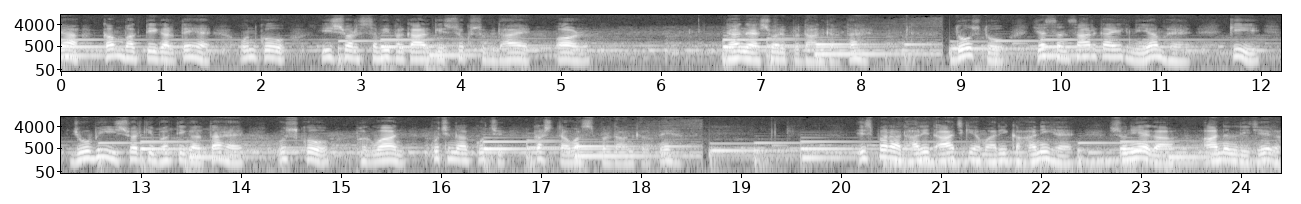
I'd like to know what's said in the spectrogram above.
या कम भक्ति करते हैं, उनको ईश्वर सभी प्रकार की सुख सुविधाएँ और धन ऐश्वर्य प्रदान करता है। दोस्तों, यह संसार का एक नियम है कि जो भी ईश्वर की भक्ति करता है, उसको भगवान कुछ ना कुछ कष्ट अवश्य प्रदान करते हैं। इस पर आधारित आज की हमारी कहानी है। सुनिएगा, आनंद लीजिएगा।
